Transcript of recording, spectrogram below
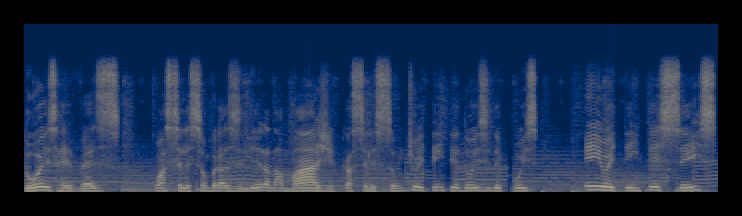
dois reveses com a seleção brasileira na margem com a seleção de 82 e depois em 86.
